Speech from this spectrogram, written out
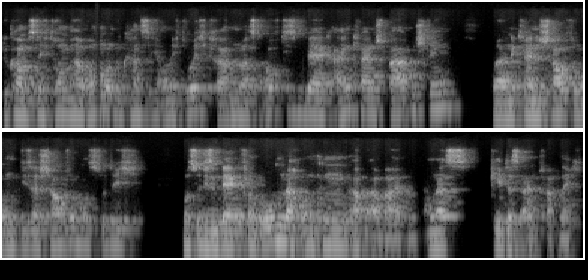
du kommst nicht drum herum und du kannst dich auch nicht durchgraben. Du hast auf diesem Berg einen kleinen Spaten stehen oder eine kleine Schaufel und mit dieser Schaufel musst du dich, musst du diesen Berg von oben nach unten abarbeiten. Anders geht es einfach nicht.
